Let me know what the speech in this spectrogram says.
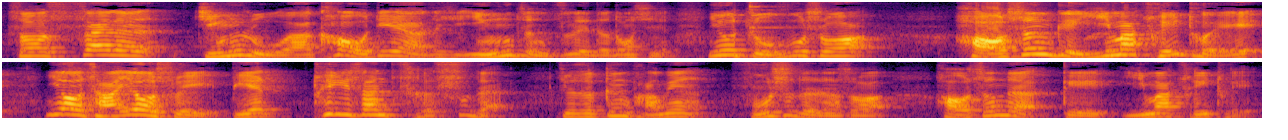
说塞了颈乳啊、靠垫啊这些银枕之类的东西。因为嘱咐说，好生给姨妈捶腿，要茶要水，别推三扯四的，就是跟旁边服侍的人说，好生的给姨妈捶腿。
